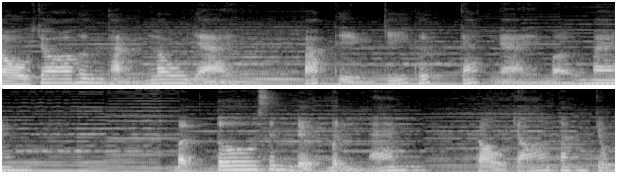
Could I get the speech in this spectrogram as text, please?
cầu cho hưng thạnh lâu dài, pháp thiện trí thức các ngài mở mang. Bậc tu xin được bình an, cầu cho tăng chúng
